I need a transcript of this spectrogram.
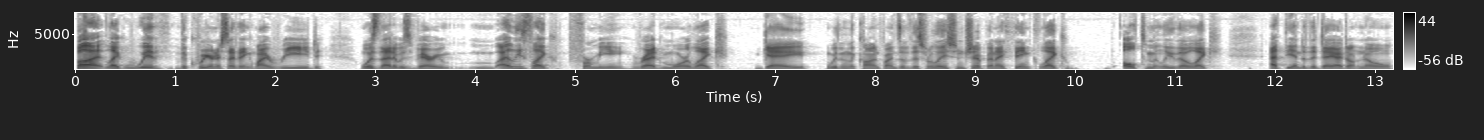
But like with the queerness, I think my read was that it was very, at least like for me, read more like gay within the confines of this relationship. And I think like ultimately though, like at the end of the day, I don't know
